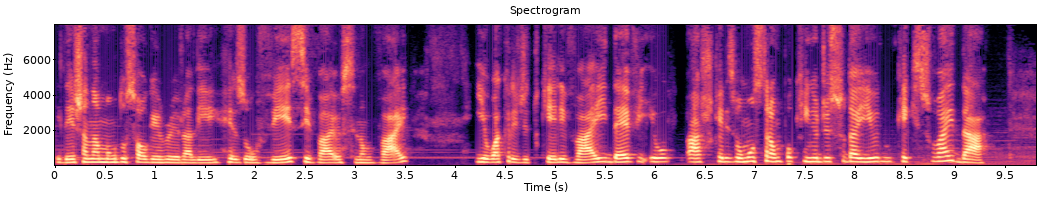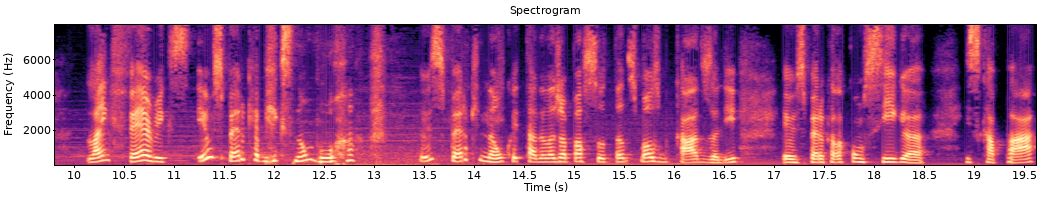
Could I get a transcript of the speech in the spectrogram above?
e deixa na mão do Sol Guerreiro ali resolver se vai ou se não vai. E eu acredito que ele vai e deve. Eu acho que eles vão mostrar um pouquinho disso daí, o que, que isso vai dar. Lá em Ferrix, eu espero que a Bix não morra. Eu espero que não, coitada, ela já passou tantos maus bocados ali. Eu espero que ela consiga escapar.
